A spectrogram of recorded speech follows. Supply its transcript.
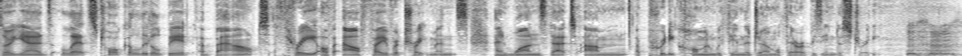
So, Yads, let's talk a little bit about three of our favorite treatments and ones that um, are pretty common within the dermal therapies industry. Mm-hmm.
